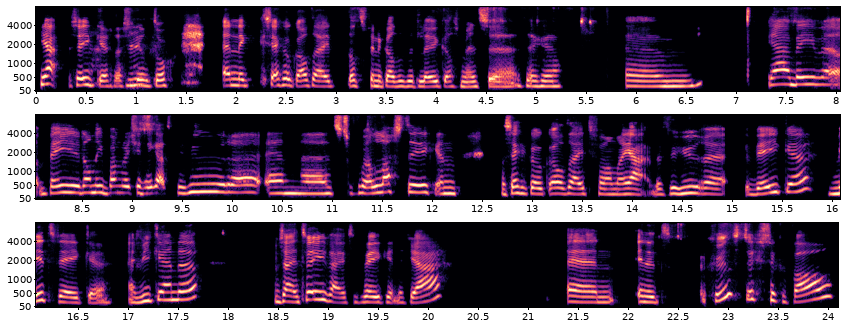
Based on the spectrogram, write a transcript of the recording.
Ja, zeker. Dat scheelt toch. En ik zeg ook altijd, dat vind ik altijd het leuk als mensen zeggen... Um, ja, ben je, wel, ben je dan niet bang dat je het niet gaat verhuren? En uh, het is toch wel lastig? En dan zeg ik ook altijd van, nou ja, we verhuren weken, midweken en weekenden. We zijn 52 weken in het jaar. En in het gunstigste geval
